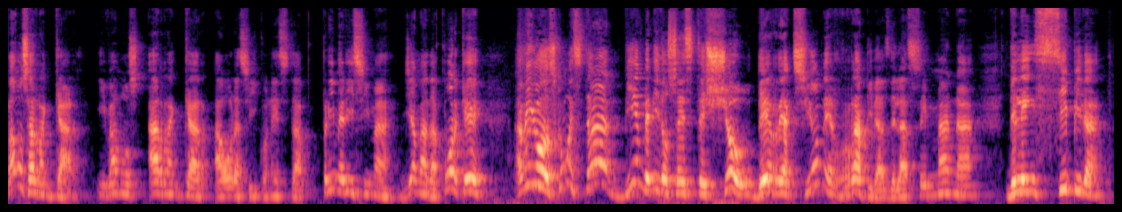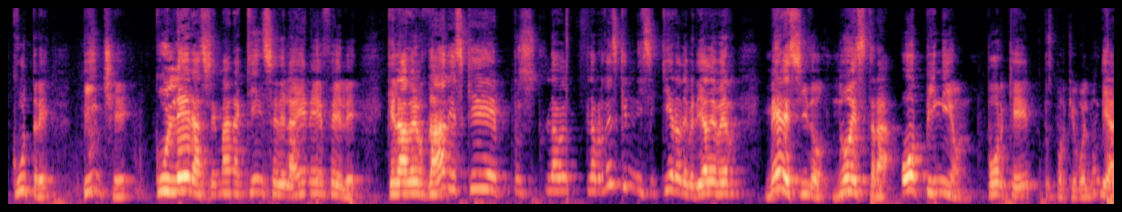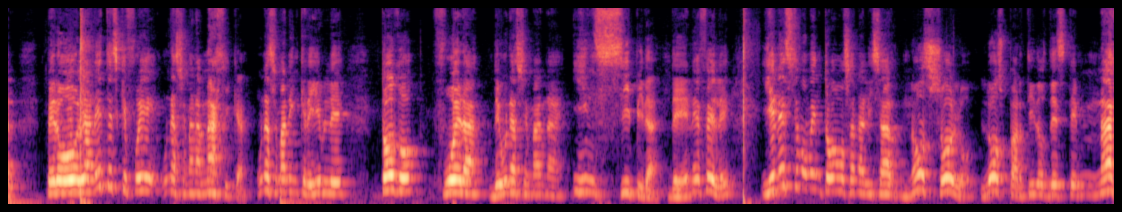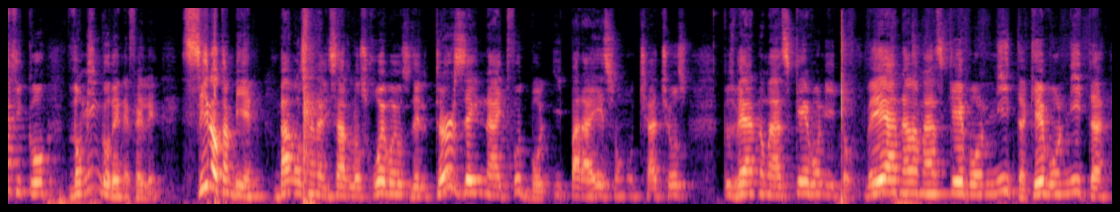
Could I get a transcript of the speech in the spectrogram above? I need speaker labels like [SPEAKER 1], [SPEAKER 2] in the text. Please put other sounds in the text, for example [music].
[SPEAKER 1] Vamos a arrancar y vamos a arrancar ahora sí con esta primerísima llamada porque amigos, ¿cómo están? Bienvenidos a este show de reacciones rápidas de la semana de la insípida, cutre, pinche, culera semana 15 de la NFL que la verdad es que pues, la, la verdad es que ni siquiera debería de haber merecido nuestra opinión porque pues porque hubo el mundial pero la neta es que fue una semana mágica, una semana increíble, todo fuera de una semana insípida de NFL. Y en este momento vamos a analizar no solo los partidos de este mágico domingo de NFL, sino también vamos a analizar los juegos del Thursday Night Football. Y para eso, muchachos, pues vean nomás qué bonito, vean nada más qué bonita, qué bonita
